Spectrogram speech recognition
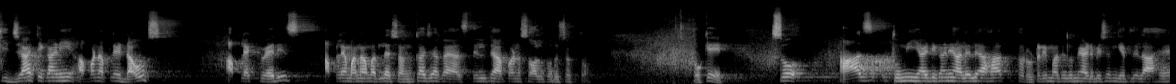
की ज्या ठिकाणी आपण आपले डाऊट्स आपल्या क्वेरीज आपल्या मनामधल्या शंका ज्या काय असतील त्या आपण सॉल्व्ह करू शकतो. ओके सो आज तुम्ही या ठिकाणी आलेले आहात रोटरीमध्ये तुम्ही ॲडमिशन घेतलेलं आहे.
